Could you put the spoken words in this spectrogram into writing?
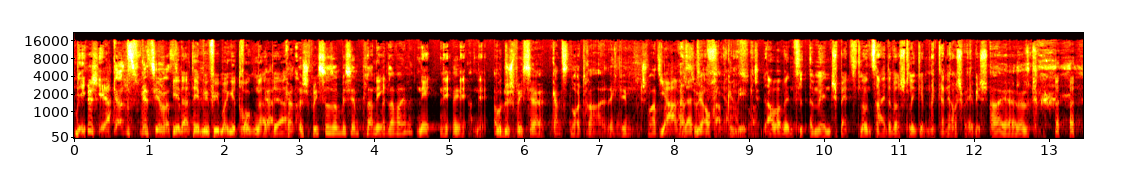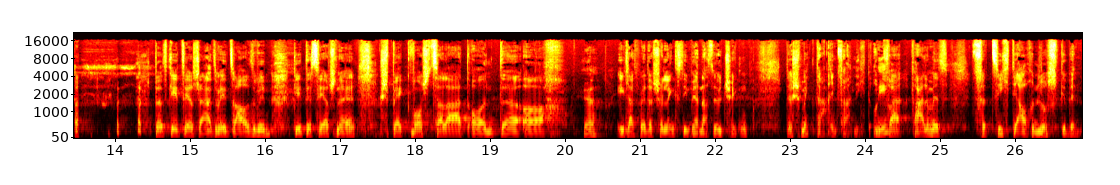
Ja. ganz bisschen was Je nachdem, wie viel man getrunken hat. Ja, Kann, sprichst du so ein bisschen platt Nee. mittlerweile? Nee, nee, nee, nee. Aber du sprichst ja ganz neutral, nicht? Den Schwarzwald Ja, hast du ja auch abgelegt. so. Aber wenn es Spätzle und Ciderwürstle gibt, dann kann ich auch Schwäbisch. Ah ja, das Das geht sehr schnell. Also wenn ich zu Hause bin, geht es sehr schnell. Speck, Wurstsalat und äh, ach. Ja? Ich lasse mir das schon längst nicht mehr nach Sylt schicken. Das schmeckt da einfach nicht. Und Nee? vor, vor allem ist Verzicht ja auch ein Lustgewinn.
